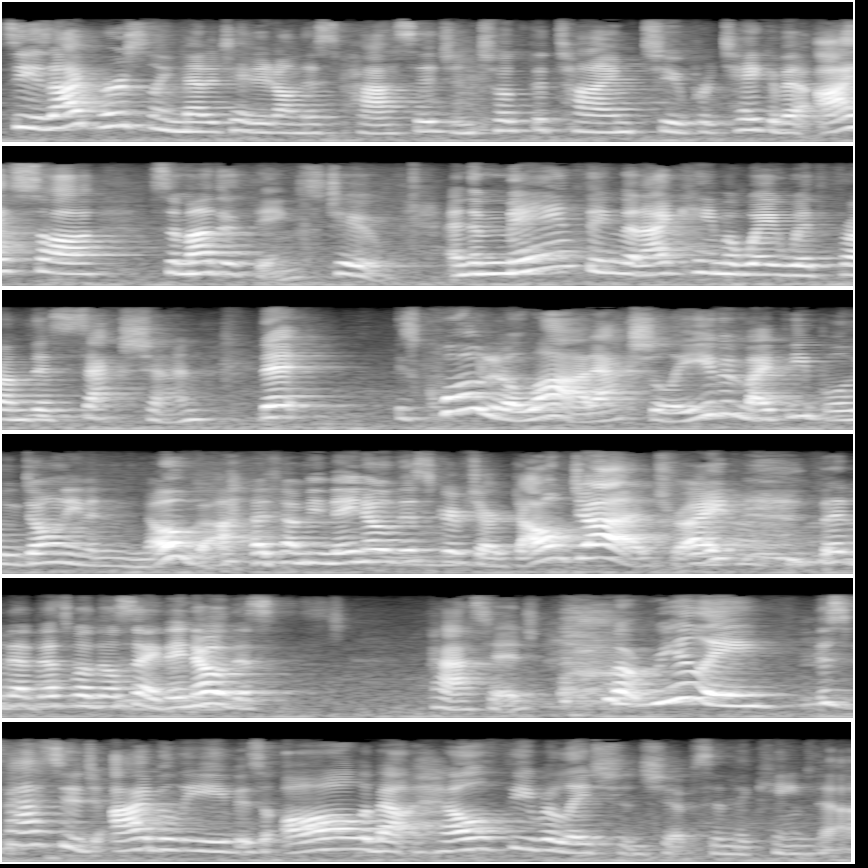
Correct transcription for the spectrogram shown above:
See, as I personally meditated on this passage and took the time to partake of it, I saw some other things too. And the main thing that I came away with from this section that is quoted a lot, actually, even by people who don't even know God. I mean, they know this scripture don't judge, right? Uh-huh. That, that, that's what they'll say. They know this passage. But really, this passage, I believe, is all about healthy relationships in the kingdom.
